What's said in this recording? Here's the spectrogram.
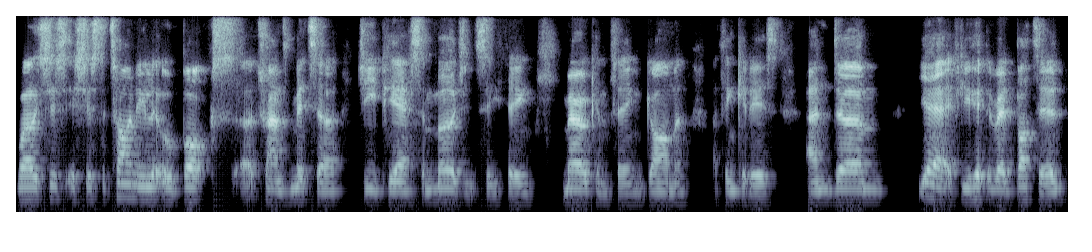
Well, it's just it's just a tiny little box uh, transmitter GPS emergency thing, American thing, Garmin, I think it is. And um, yeah, if you hit the red button,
